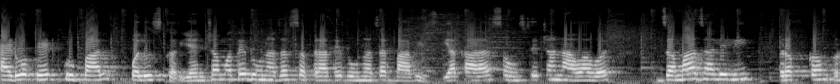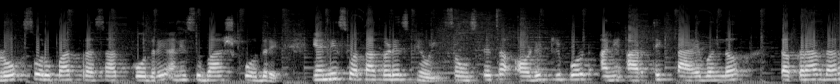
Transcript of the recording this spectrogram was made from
ॲडव्होकेट कृपाल पलुस्कर यांच्या मते दोन हजार सतरा ते दोन हजार बावीस या काळात संस्थेच्या नावावर जमा झालेली रक्कम रोख स्वरूपात प्रसाद कोदरे आणि सुभाष कोदरे यांनी स्वतःकडेच ठेवली. संस्थेचा ऑडिट रिपोर्ट आणि आर्थिक ताळेबंद तक्रारदार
